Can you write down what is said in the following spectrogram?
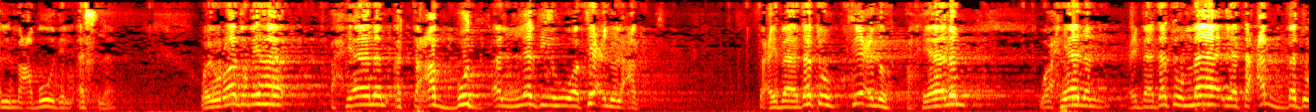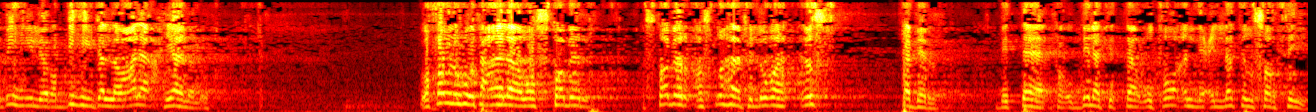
المعبود الأسنى ويراد بها أحيانا التعبد الذي هو فعل العبد. فعبادته فعله أحيانا وأحيانا عبادته ما يتعبد به لربه جل وعلا أحيانا أخرى. وقوله تعالى واصطبر. اصطبر أصلها في اللغة إصطبر. بالتاء فأبدلت التاء طاء لعلة صرفية.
